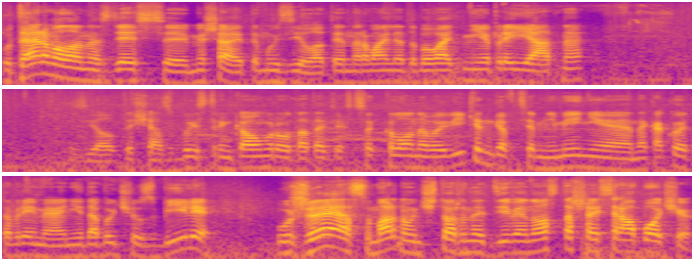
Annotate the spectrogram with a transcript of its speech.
у Термала. Но здесь э, мешает ему Зилоты. Нормально добывать неприятно. Зилоты сейчас быстренько умрут от этих циклонов и викингов. Тем не менее, на какое-то время они добычу сбили. Уже суммарно уничтожено 96 рабочих.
